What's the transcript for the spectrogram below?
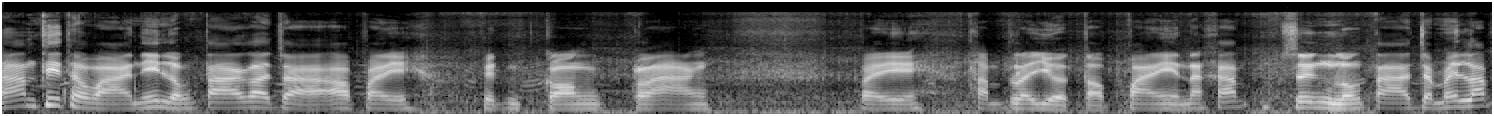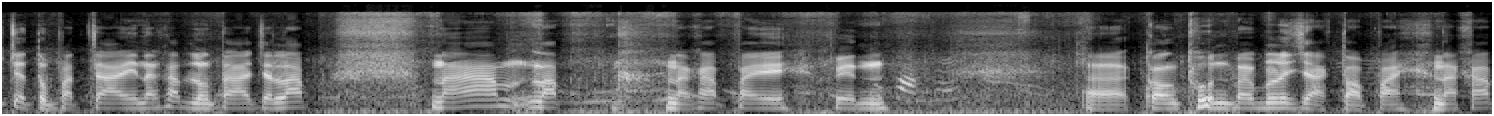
น้ำที่ถวายนี้หลวงตาก็จะเอาไปเป็นกองกลางไปทำประโยชน์ต่อไปนะครับ ซึ่งหลวงตาจะไม่รับจตุปัจจัยนะครับ หลวงตาจะรับน้ำรับนะครับไปเป็นออกองทุนไปบริจาคต่อไปนะครับ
